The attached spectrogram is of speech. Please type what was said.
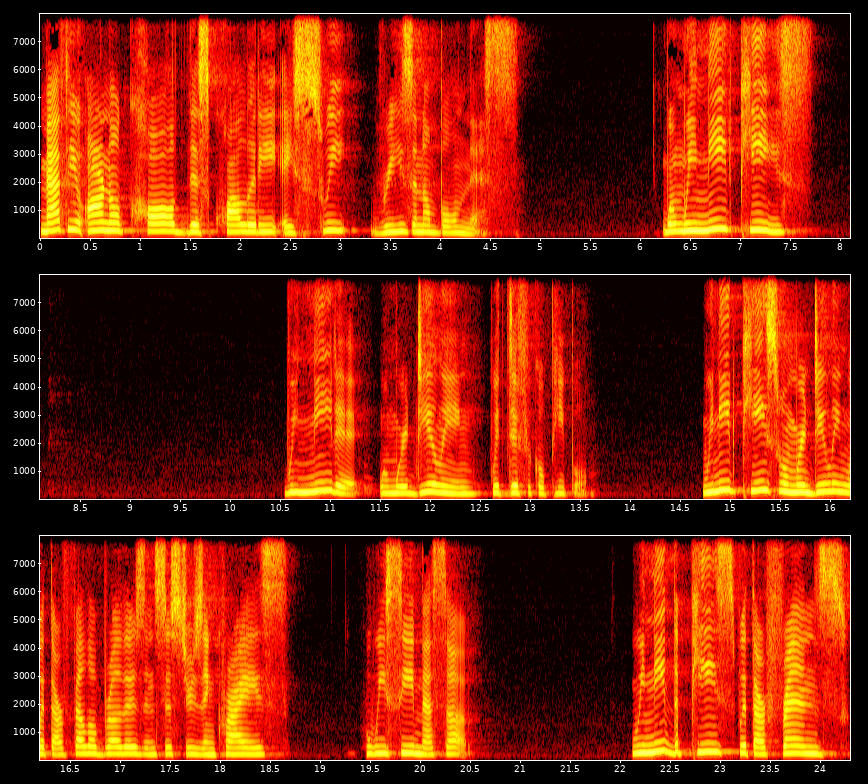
Matthew Arnold called this quality a sweet reasonableness. When we need peace, we need it when we're dealing with difficult people. We need peace when we're dealing with our fellow brothers and sisters in Christ who we see mess up. We need the peace with our friends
